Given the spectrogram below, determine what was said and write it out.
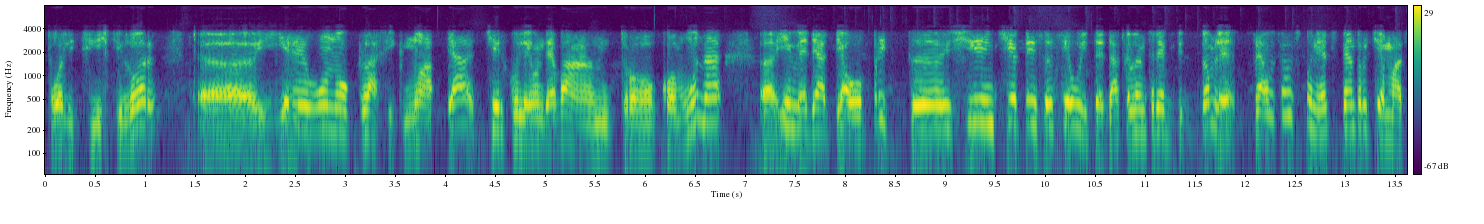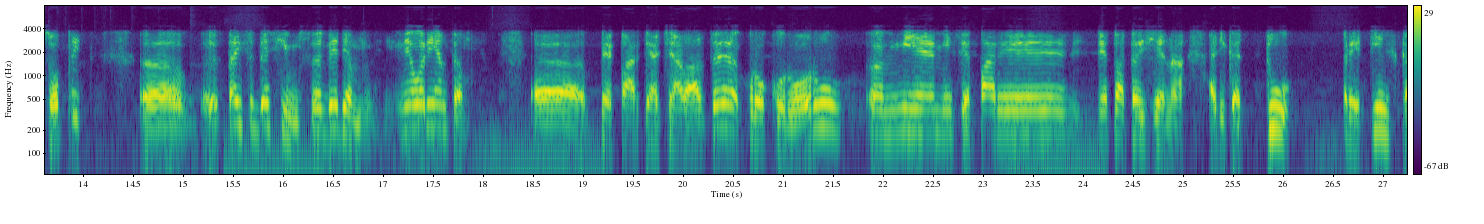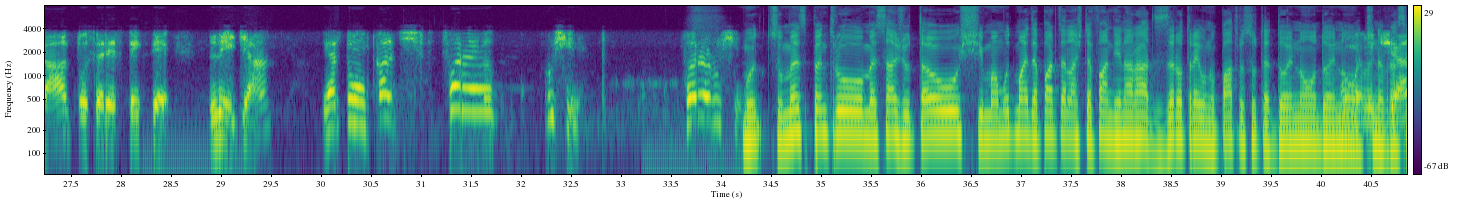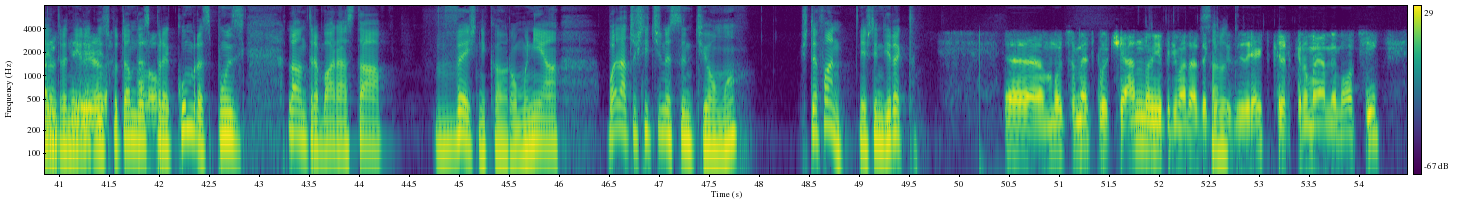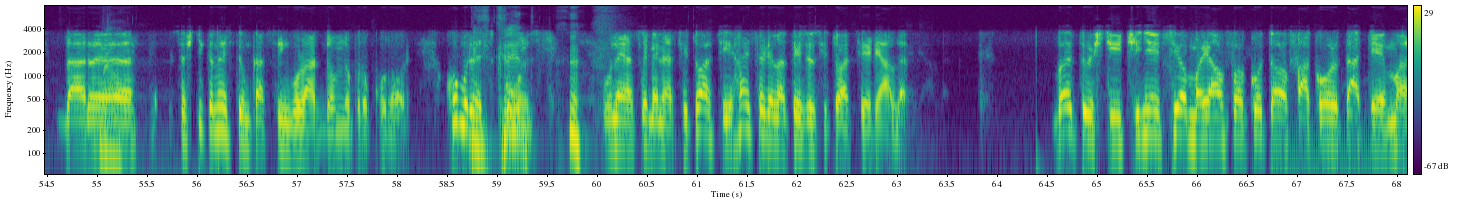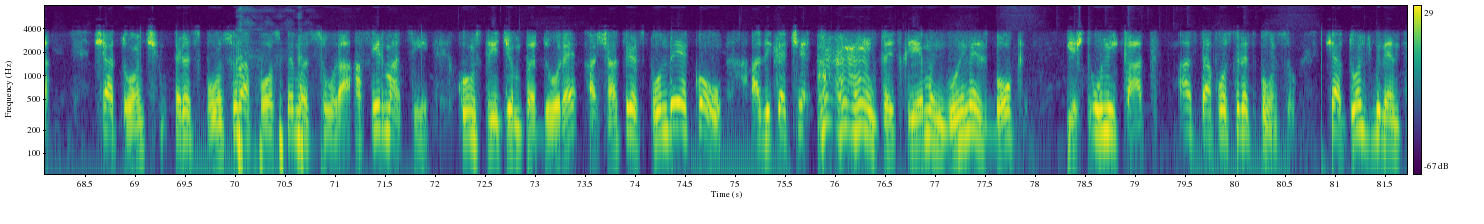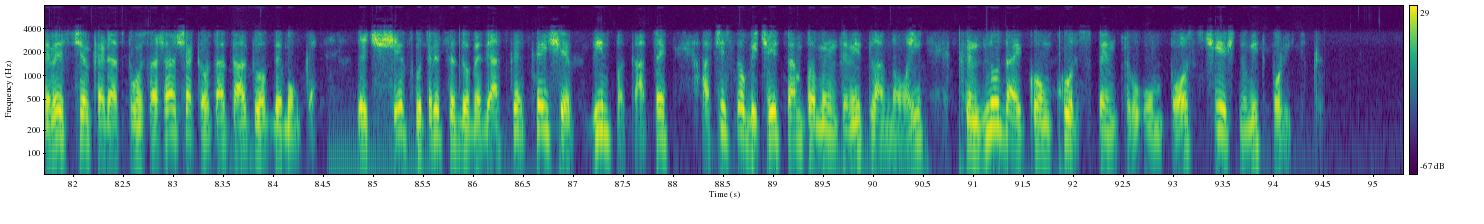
polițiștilor uh, e unul clasic. Noaptea circule undeva într-o comună, uh, imediat i-a oprit uh, și începe să se uite. Dacă îl întreb, domnule, vreau să-mi spuneți pentru ce m-ați oprit, uh, stai să găsim, să vedem, ne orientăm. Uh, pe partea cealaltă, procurorul, uh, mie mi se pare de toată jena. Adică tu pretinzi ca altul să respecte legea, iar tu încalci fără rușine. Fără rușine. Mulțumesc pentru mesajul tău și mă mut mai departe la Ștefan din Arad, 031 400 2929. Domnule Cine vrea să Lucian, intre în direct, eu- discutăm Alo? despre cum răspunzi la întrebarea asta veșnică în România. Bă, dar tu știi cine sunt eu, mă? Ștefan, ești în direct. Uh, mulțumesc, Lucian. Nu e prima dată că sunt direct, cred că nu mai am emoții. Dar uh, să știi că nu este un caz singular, domnul procuror. Cum răspunzi unei asemenea situații? Hai să relatezi o situație reală. Bă, tu știi cine eu, mă, am făcut o facultate, mă. Și atunci, răspunsul a fost pe măsura afirmației. Cum strigi în pădure, așa îți răspunde ecou. Adică ce te scriem în Guinness Book, ești unicat, asta a fost răspunsul. Și atunci, bineînțeles, cel care a spus așa și-a căutat alt loc de muncă. Deci șeful trebuie să dovedească că e șef. Din păcate, acest obicei s-a împământenit la noi când nu dai concurs pentru un post, ci ești numit politic.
